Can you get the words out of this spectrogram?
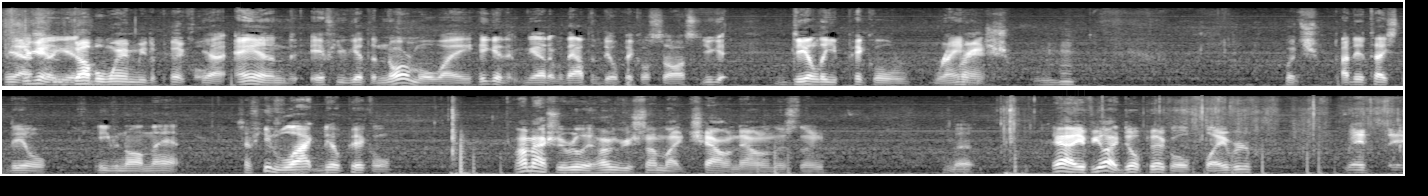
Yeah, You're so getting you- double whammy to pickle. Yeah, and if you get the normal way, he get it, get it without the dill pickle sauce. You get dilly pickle ranch, ranch. hmm which I did taste the dill even on that. So if you like dill pickle, I'm actually really hungry, so I'm like chowing down on this thing. but Yeah, if you like dill pickle flavor, it, it-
